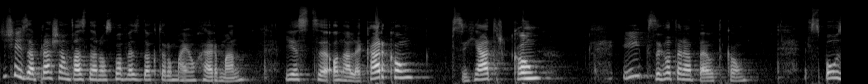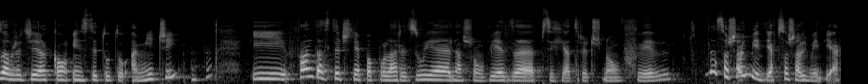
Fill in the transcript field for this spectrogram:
Dzisiaj zapraszam Was na rozmowę z dr Mają Herman. Jest ona lekarką, psychiatrką i psychoterapeutką, współzałożycielką Instytutu Amici mhm. i fantastycznie popularyzuje naszą wiedzę psychiatryczną w, na social mediach, w social mediach.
